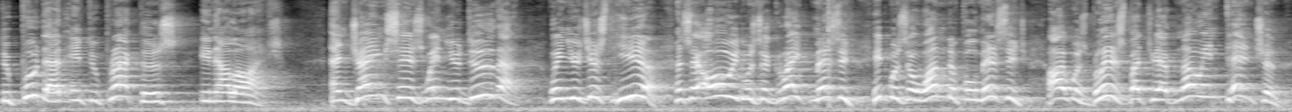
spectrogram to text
to put that into practice in our lives. And James says, when you do that, when you just hear and say, Oh, it was a great message, it was a wonderful message, I was blessed, but you have no intention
